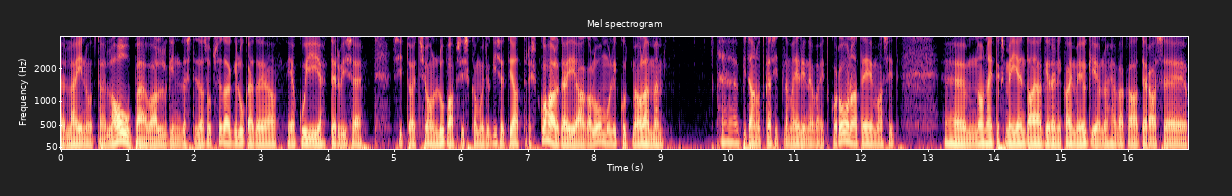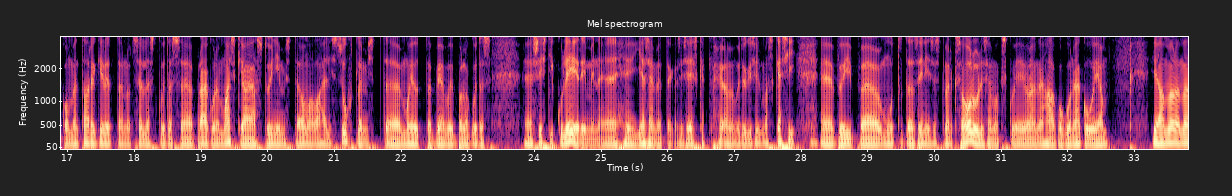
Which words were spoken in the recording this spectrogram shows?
läinud. Laupäeval, kindlasti tasub sedagi lugeda ja, ja kui tervisesituatsioon lubab, siis ka muidugi ise teatris kohal käia, aga loomulikult me oleme Äh, pidanud käsitlema erinevaid koroonateemasid. Ehm, noh, näiteks meie enda ajakirjanik Aime Jõgi on ühe väga terase kommentaari kirjutanud sellest, kuidas äh, praegune maskiajastu inimeste omavahelist suhtlemist äh, mõjutab ja võib-olla kuidas žestikuleerimine jäsemetega, siis eeskätt me peame muidugi silmas käsi, võib muutuda senisest märksa olulisemaks, kui ei ole näha kogu nägu ja ja me oleme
